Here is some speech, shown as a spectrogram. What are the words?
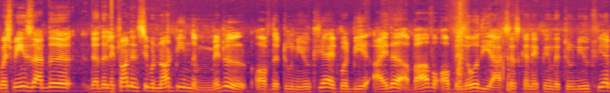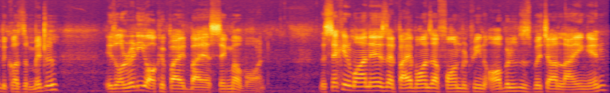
which means that the that the electron density would not be in the middle of the two nuclei it would be either above or below the axis connecting the two nuclei because the middle is already occupied by a sigma bond the second one is that pi bonds are formed between orbitals which are lying in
